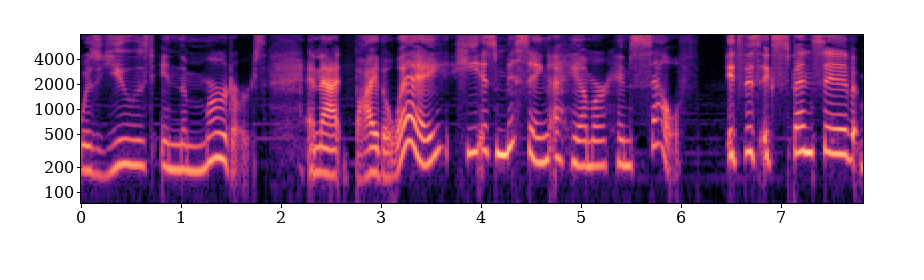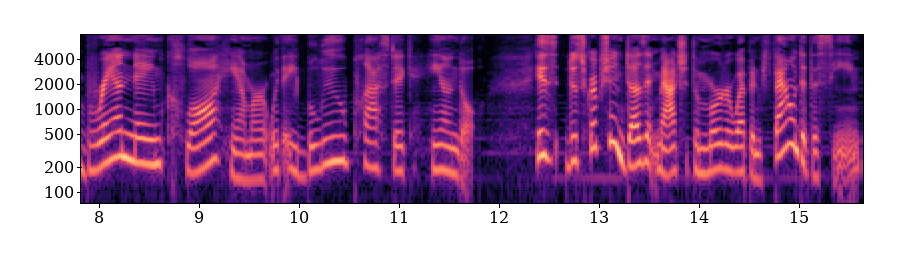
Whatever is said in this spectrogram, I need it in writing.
was used in the murders, and that, by the way, he is missing a hammer himself. It's this expensive brand name claw hammer with a blue plastic handle. His description doesn't match the murder weapon found at the scene,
